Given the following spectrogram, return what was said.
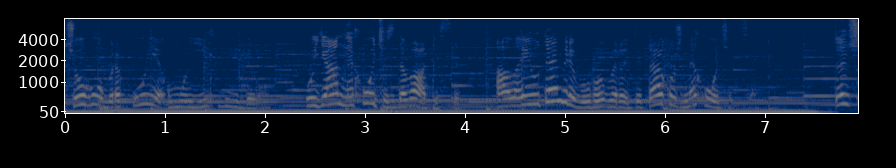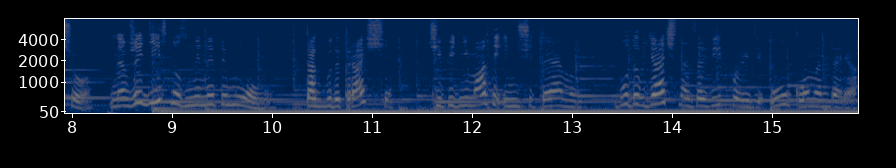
Чого бракує у моїх відео? Бо я не хочу здаватися, але і у темряву говорити також не хочеться. То що, невже дійсно змінити мову? Так буде краще? Чи піднімати інші теми? Буду вдячна за відповіді у коментарях.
